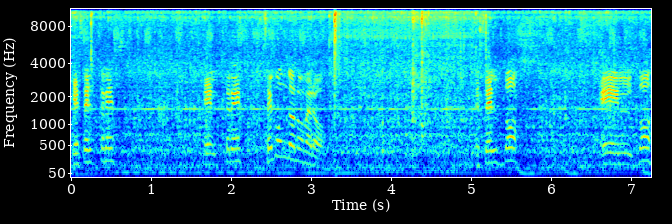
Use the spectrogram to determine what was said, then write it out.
que es el 3. El 3, segundo número. Es el 2. El 2,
